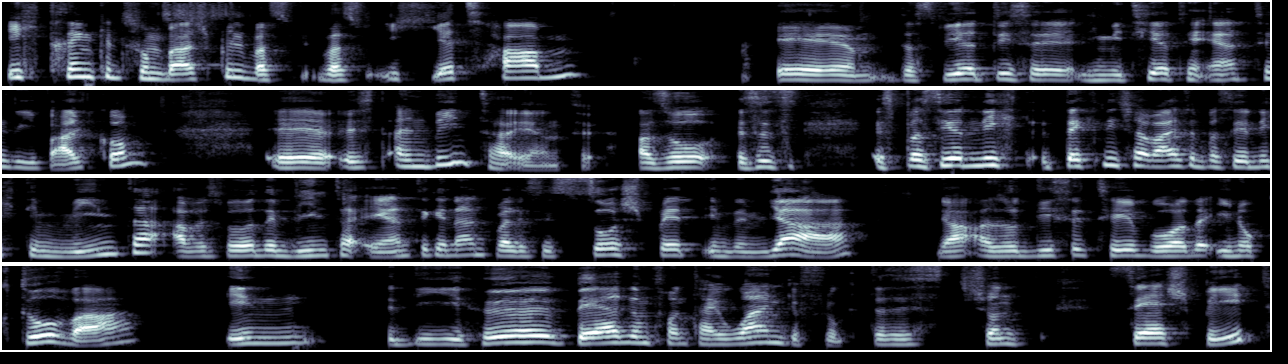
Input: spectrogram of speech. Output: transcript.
Ich trinke zum Beispiel, was, was ich jetzt haben, äh, das wird diese limitierte Ernte, die bald kommt, äh, ist ein Winterernte. Also es ist, es passiert nicht, technischerweise passiert nicht im Winter, aber es wurde Winterernte genannt, weil es ist so spät in dem Jahr ja, also diese Tee wurde in Oktober in die Höhe Bergen von Taiwan gepflückt. Das ist schon sehr spät.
